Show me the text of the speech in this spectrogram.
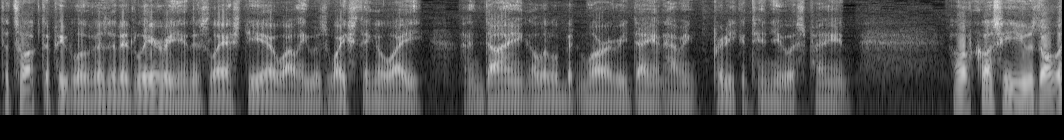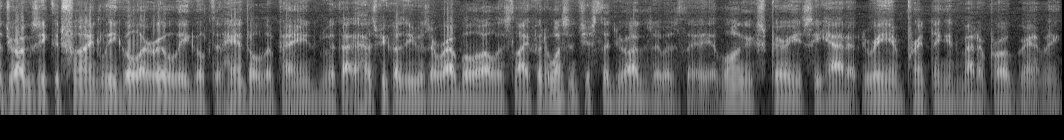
to talk to people who visited Leary in his last year while he was wasting away and dying a little bit more every day and having pretty continuous pain. Well, of course, he used all the drugs he could find, legal or illegal, to handle the pain, but that's because he was a rebel all his life. But it wasn't just the drugs, it was the long experience he had at re-imprinting and metaprogramming.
